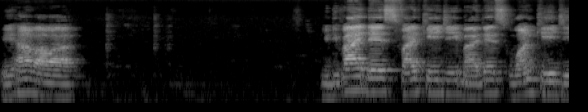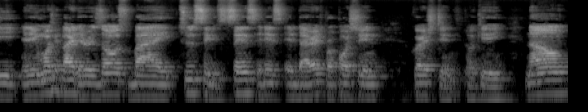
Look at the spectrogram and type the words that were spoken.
we have our you divide this 5 kg by this 1 kg and you multiply the results by 2 cedis since it is a direct proportion question okay now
